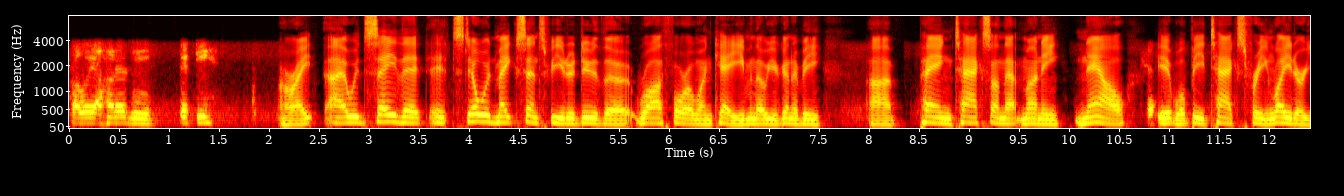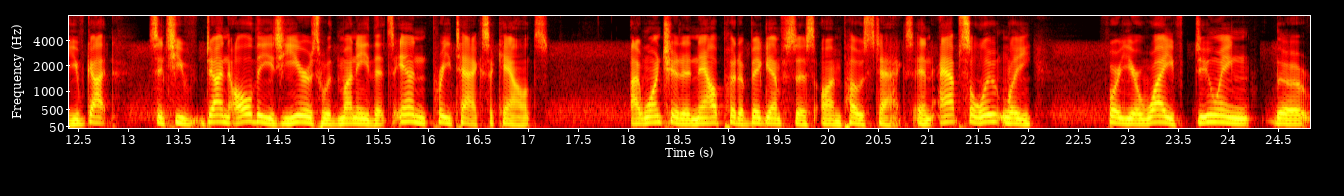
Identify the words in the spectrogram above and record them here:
Probably 150. All right. I would say that it still would make sense for you to do the Roth 401k, even though you're going to be uh, paying tax on that money now, it will be tax free later. You've got, since you've done all these years with money that's in pre tax accounts, I want you to now put a big emphasis on post tax. And absolutely, for your wife, doing the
